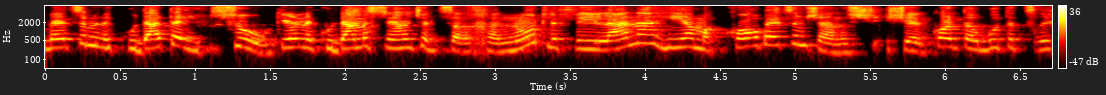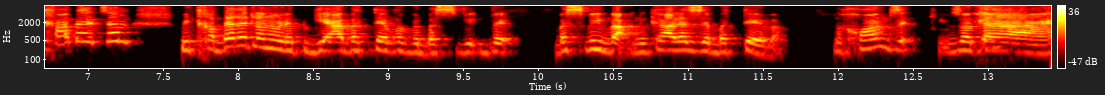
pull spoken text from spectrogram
בעצם נקודת הייצור, כאילו נקודה מסוימת של צרכנות, לפי אילנה היא המקור בעצם שאנש, שכל תרבות הצריכה בעצם מתחברת לנו לפגיעה בטבע ובסביבה, נקרא לזה בטבע, נכון? זה, זאת כן, ה...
